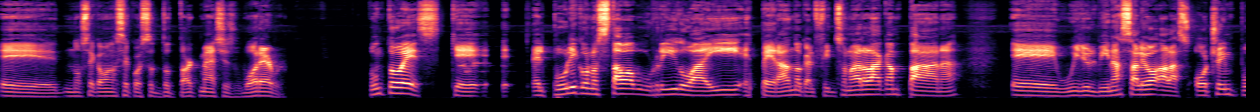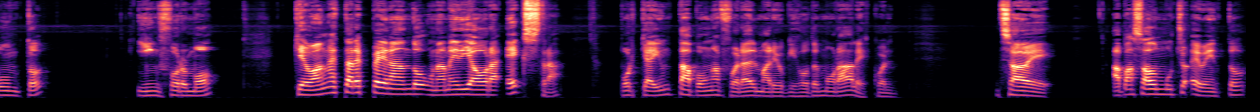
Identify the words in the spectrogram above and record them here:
Eh, no sé qué van a hacer con esos dark matches, whatever. Punto es que eh, el público no estaba aburrido ahí esperando que al fin sonara la campana. Eh, Willy Urbina salió a las 8 en punto informó que van a estar esperando una media hora extra porque hay un tapón afuera del Mario Quijote Morales. Cual, ¿sabe? Ha pasado muchos eventos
